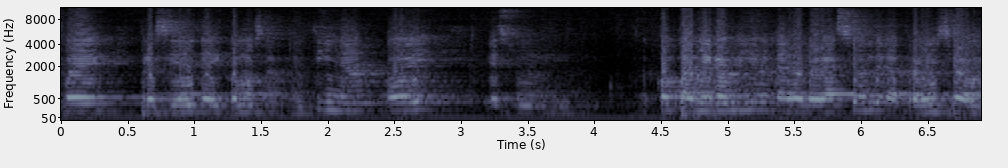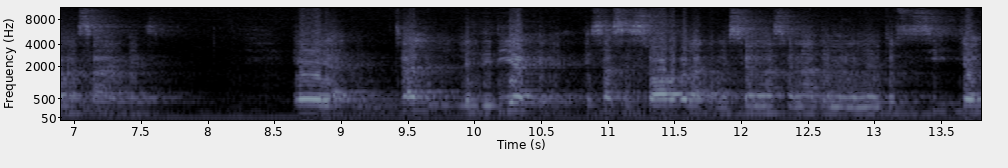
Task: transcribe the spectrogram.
fue presidente de ICOMOS Argentina, hoy es un compañero mío en la delegación de la provincia de Buenos Aires. Eh, ya les diría que es asesor de la Comisión Nacional de Monumentos y Sitios,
